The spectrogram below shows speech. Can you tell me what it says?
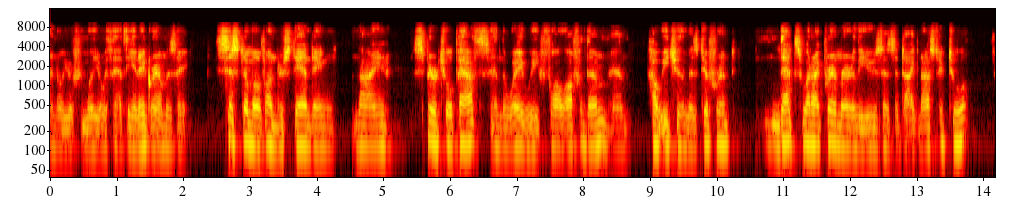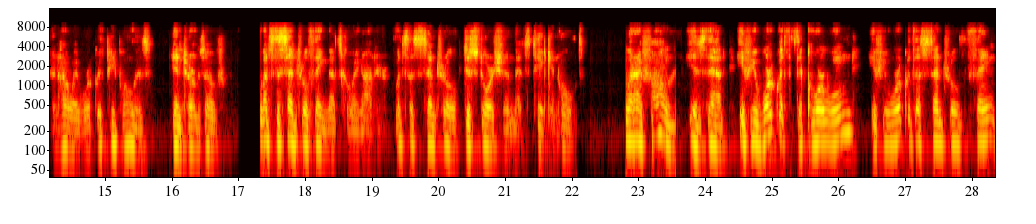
I know you're familiar with that. The Enneagram is a system of understanding nine spiritual paths and the way we fall off of them and how each of them is different. That's what I primarily use as a diagnostic tool and how I work with people is in terms of what's the central thing that's going on here? What's the central distortion that's taken hold? What I found is that if you work with the core wound, if you work with a central thing,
